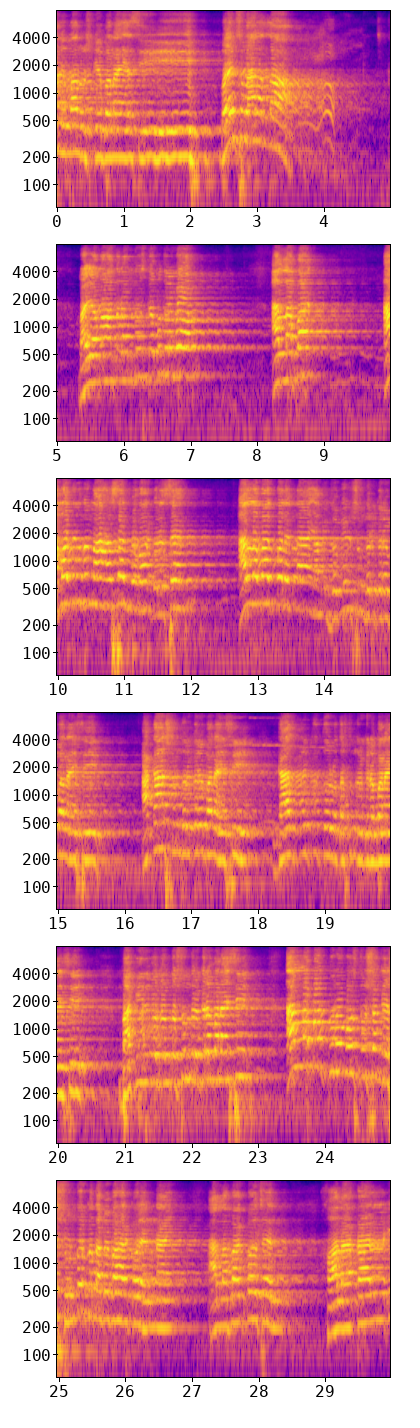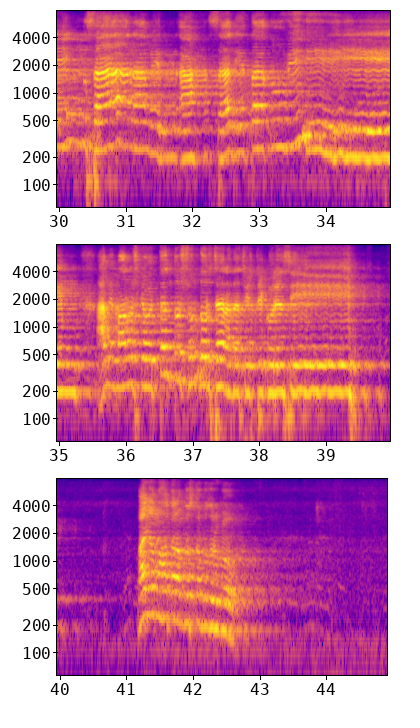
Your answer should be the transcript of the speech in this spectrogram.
আমি মানুষকে বানাইছি বলেন সুবহানাল্লাহ। ভাই, আমার দুস্থ বুজুর্গ। আল্লাহ পাক আমাদের জন্য হাসান ব্যবহার করেছেন। আল্লাহ পাক বলেন, নাই, আমি জমিন সুন্দর করে বানাইছি, আকাশ সুন্দর করে বানাইছি, গাছ তরলতা সুন্দর করে বানাইছি বাকি জীবজন্তু সুন্দর করে বানাইছি। আল্লাহ পাক কোনো বস্তুর সঙ্গে সুন্দর কথা ব্যবহার করেন নাই। আল্লাহ পাক বলছেন খলাকাল ইনসানা মিন আহসানি তাকওয়িম আমি মানুষকে অত্যন্ত সুন্দর চেহারা দিয়ে সৃষ্টি করেছি। ভাই মহাতারাম দোস্ত, বুজুর্গ।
